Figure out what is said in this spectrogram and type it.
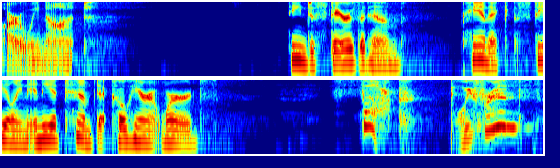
Are we not? Dean just stares at him, panic stealing any attempt at coherent words. Fuck! Boyfriends?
